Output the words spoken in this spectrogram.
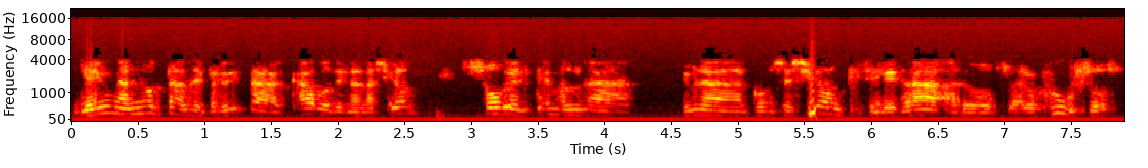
Y hay una nota de periodista a cabo de la Nación sobre el tema de una, de una concesión que se le da a los, a los rusos,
